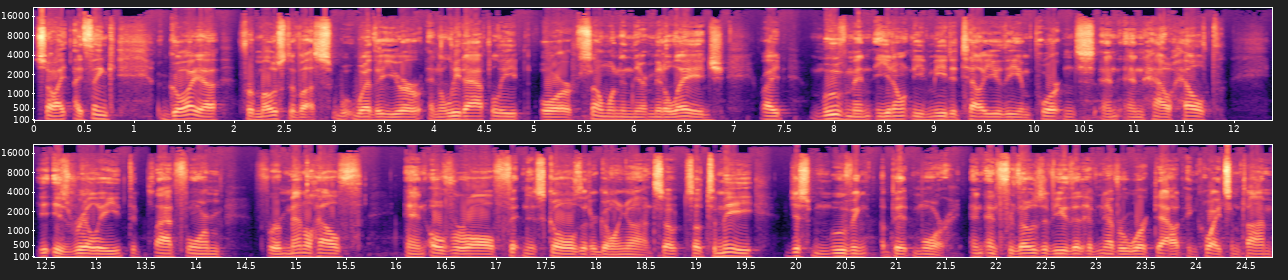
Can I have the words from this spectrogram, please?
So I, I, think Goya, for most of us, w- whether you're an elite athlete or someone in their middle age, right, movement, you don't need me to tell you the importance and, and how health is really the platform for mental health and overall fitness goals that are going on. So, so to me, just moving a bit more. And, and for those of you that have never worked out in quite some time,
